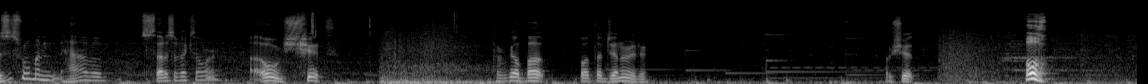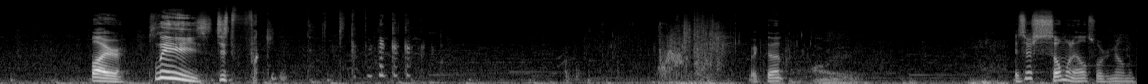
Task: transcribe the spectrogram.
Does this woman have a status effect on her? Oh shit. I forgot about, about that generator. Oh shit. Oh! Fire. Please! Just fucking... Break that. Is there someone else working on this?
